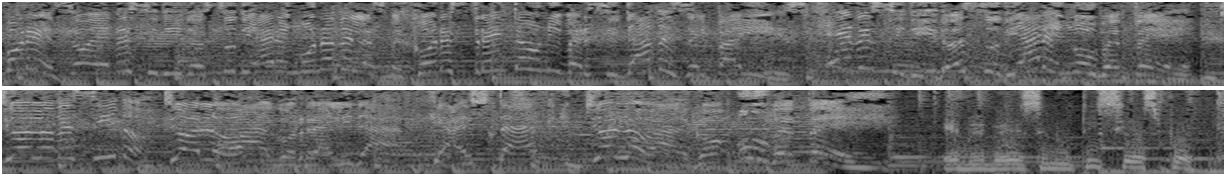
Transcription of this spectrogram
Por eso he decidido estudiar en una de las mejores 30 universidades del país. He decidido estudiar en VP. Yo lo decido, yo lo hago realidad. Hashtag yo lo hago VP. MBS Noticias Puebla.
